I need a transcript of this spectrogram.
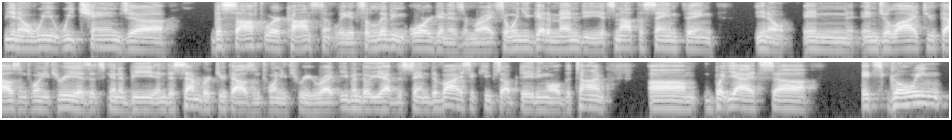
you know, we we change uh, the software constantly. It's a living organism, right? So when you get a Mendi, it's not the same thing you know in in July 2023 as it's going to be in December 2023 right? Even though you have the same device it keeps updating all the time. Um, but yeah it's uh it's going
